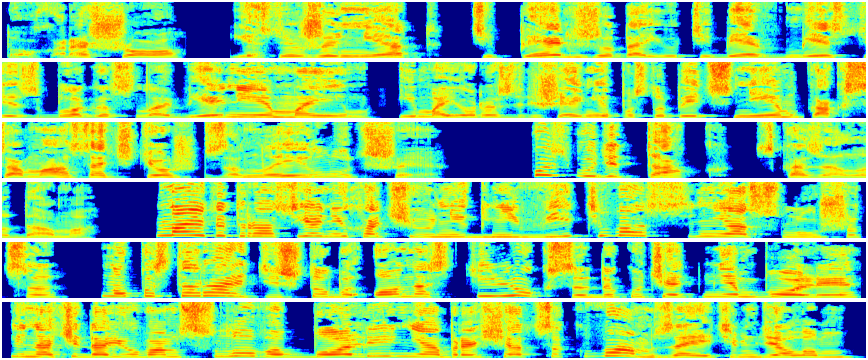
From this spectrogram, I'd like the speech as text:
то хорошо. Если же нет, теперь же даю тебе вместе с благословением моим и мое разрешение поступить с ним, как сама сочтешь за наилучшее». «Пусть будет так», — сказала дама. «На этот раз я не хочу ни гневить вас, ни ослушаться, но постарайтесь, чтобы он остерегся докучать мне более, иначе даю вам слово более не обращаться к вам за этим делом».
